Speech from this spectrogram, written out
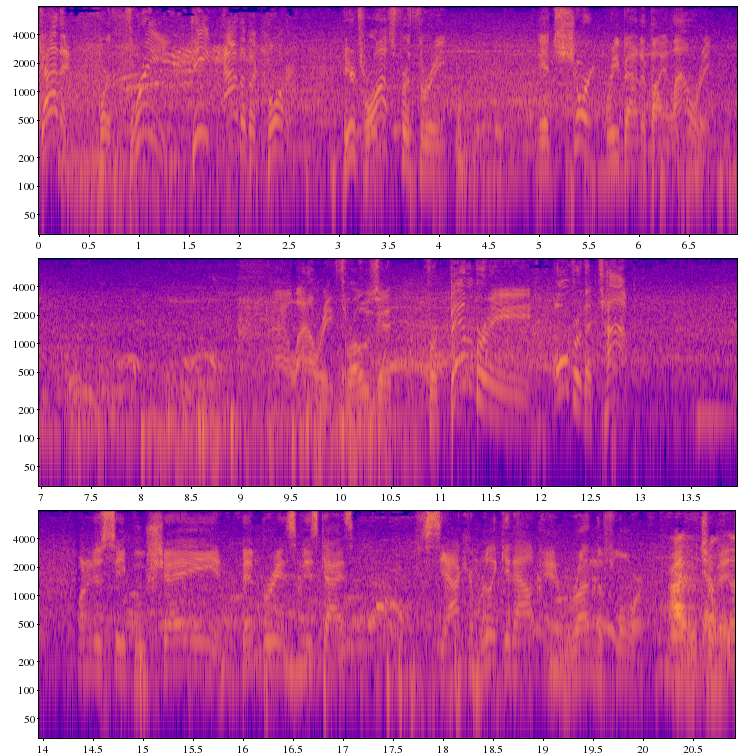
Got it for three. Deep out of the corner. Here's Ross for three. It's short. Rebounded by Lowry. Now Lowry throws it for Bembry. Over the top. Wanted to see Boucher and Bembry and some of these guys. Siakam really get out and run the floor. I don't know,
